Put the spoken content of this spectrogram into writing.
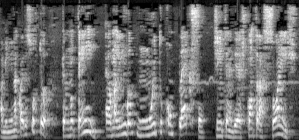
a menina quase surtou. Porque não tem. É uma língua muito complexa de entender. As contrações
